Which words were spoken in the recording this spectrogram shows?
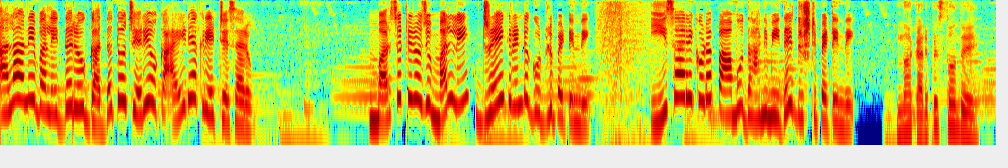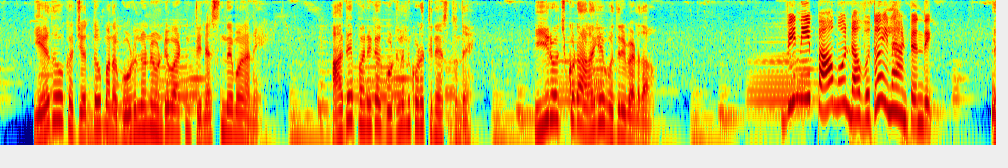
అలా అని వాళ్ళిద్దరూ గద్దతో చేరి ఒక ఐడియా క్రియేట్ చేశారు. మరుసటి రోజు మళ్ళీ డ్రేక్ రెండు గుడ్లు పెట్టింది. ఈసారి కూడా పాము దాని మీదే దృష్టి పెట్టింది. నాకు అనిపిస్తోంది ఏదో ఒక జంతువు మన గూడులోనే ఉండి వాటిని తినేస్తుందేమోనని. అదే పనిగా గుడ్లను కూడా తినేస్తుంది. ఈ రోజు కూడా అలాగే వదిలి వెళదాం. విని పాము నవ్వుతో ఇలా అంటుంది.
